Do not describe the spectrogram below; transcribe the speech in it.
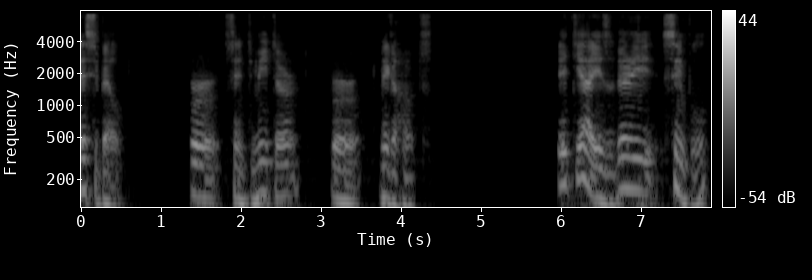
decibel per centimeter per megahertz. ATI is very simple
